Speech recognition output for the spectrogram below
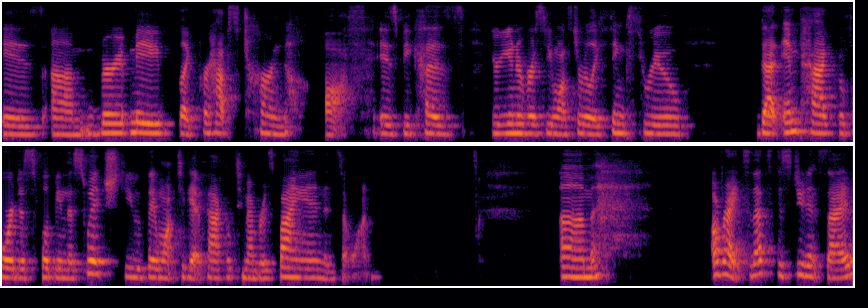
is um, very may like perhaps turned off is because your university wants to really think through that impact before just flipping the switch. You, they want to get faculty members buy-in and so on. Um, all right, so that's the student side.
